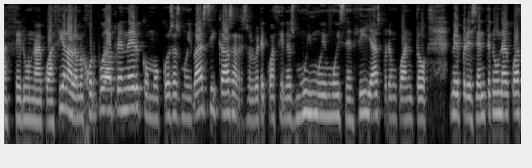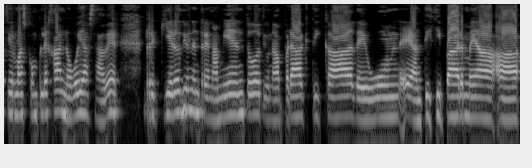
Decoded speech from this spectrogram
hacer una ecuación. A lo mejor puedo aprender como cosas muy básicas, a resolver ecuaciones muy, muy, muy sencillas, pero en cuanto me presenten una ecuación más compleja no voy a saber. Requiero de un entrenamiento, de una práctica, de un eh, anticiparme a,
